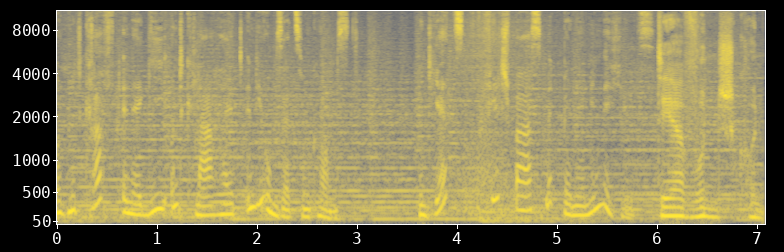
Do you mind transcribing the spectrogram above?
und mit Kraft, Energie und Klarheit in die Umsetzung kommst. Und jetzt viel Spaß mit Benjamin Michels. Der Wunschkunde.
